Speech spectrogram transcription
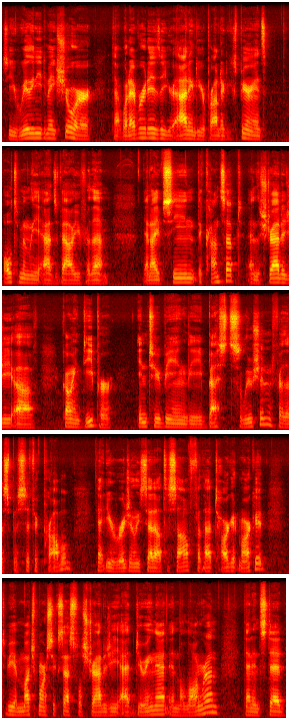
So you really need to make sure that whatever it is that you're adding to your product experience ultimately adds value for them. And I've seen the concept and the strategy of going deeper into being the best solution for the specific problem that you originally set out to solve for that target market to be a much more successful strategy at doing that in the long run than instead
